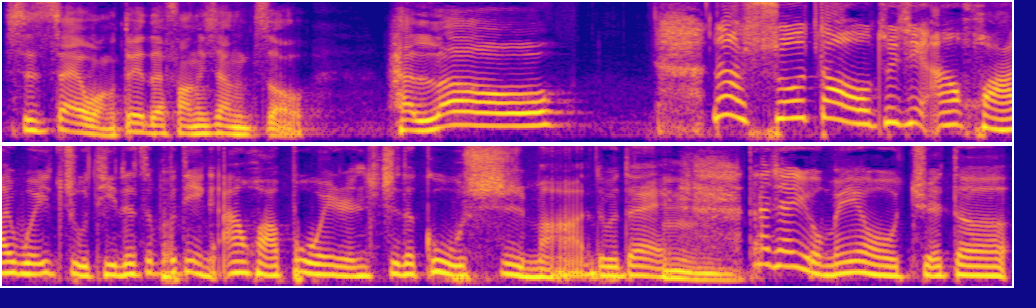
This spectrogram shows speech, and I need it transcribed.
是在往对的方向走。Hello。那说到最近安华为主题的这部电影《安华不为人知的故事》嘛，对不对？嗯。大家有没有觉得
